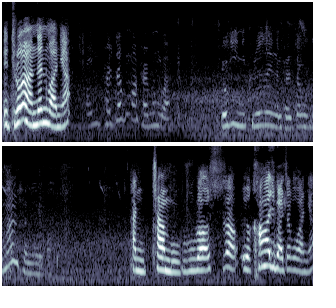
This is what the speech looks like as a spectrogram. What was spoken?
이 들어가면 안 되는 거 아니야? 아니, 발자국만 밟은 거야. 여기 이미 그려져 있는 발자국만 밟는 거야. 한참 울었어. 이거 강아지 발자국 아니야?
